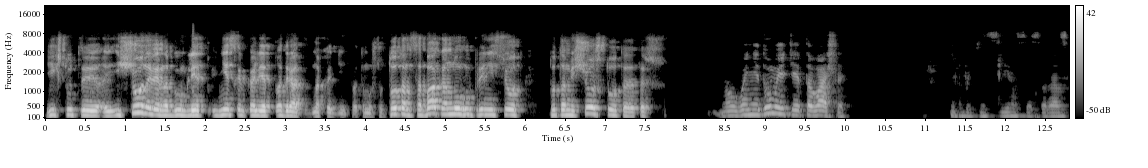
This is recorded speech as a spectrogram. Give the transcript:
Их тут э, еще, наверное, будем лет, несколько лет подряд находить, потому что то там собака ногу принесет, то там еще что-то. Это ж Ну, вы не думаете, это ваши? Блин, слился сразу.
